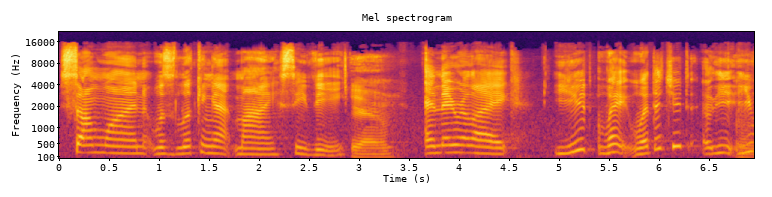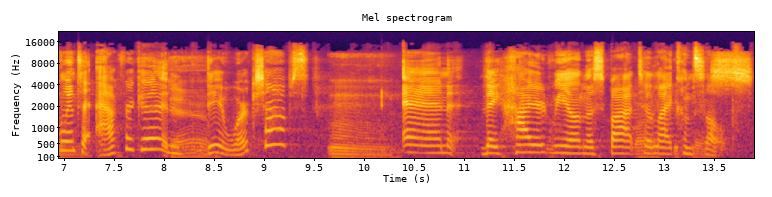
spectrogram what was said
someone was looking at my CV yeah. And they were like, "You wait, what did you? do? You, you went to Africa and Yeah. did workshops?" Mm. And they hired me on the spot to like goodness. consult.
